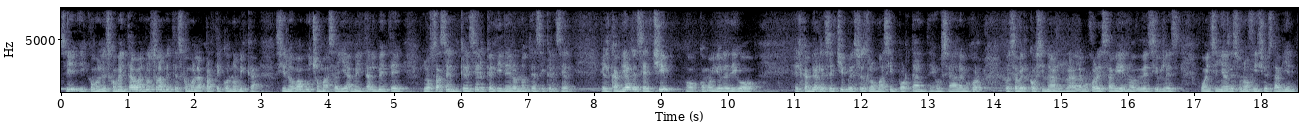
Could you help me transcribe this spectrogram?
Sí, y como les comentaba, no solamente es como la parte económica, sino va mucho más allá. Mentalmente los hacen crecer que el dinero no te hace crecer. El cambiarles el chip, o como yo le digo, el cambiarles el chip, eso es lo más importante. O sea, a lo mejor pues saber cocinar a lo mejor está bien, o decirles o enseñarles un oficio está bien,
